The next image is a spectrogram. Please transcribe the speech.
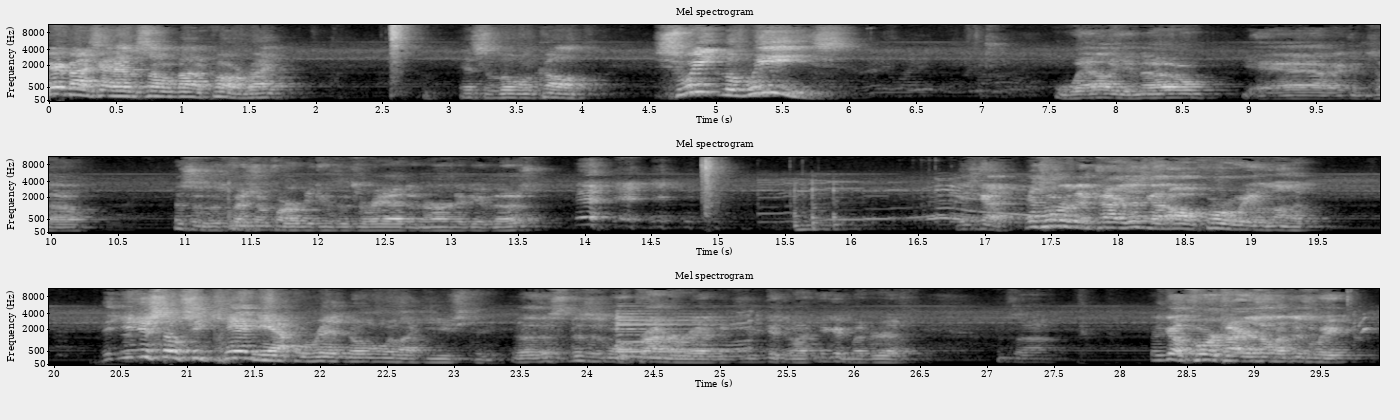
Everybody's got to have a song about a car, right? It's a little one called Sweet Louise. Well, you know, yeah, I reckon so. This is a special car because it's red and earned to give those. It's got, it's one of them cars that's got all four wheels on it. You just don't see candy apple red no more like you used to. Uh, this this is more primer red, but you get my you get my drift. So, uh, it's got four tires on it this week.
